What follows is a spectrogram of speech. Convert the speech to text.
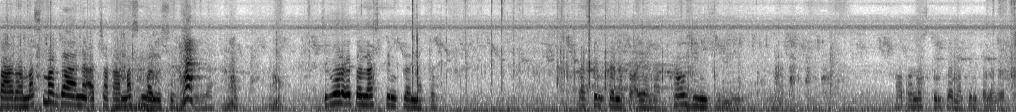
Para mas magana at saka mas malusog sila. Siguro ito last timpla na to. Last timpla na to. Ayan na. Progen Z. Oo, last timpla natin talaga to.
